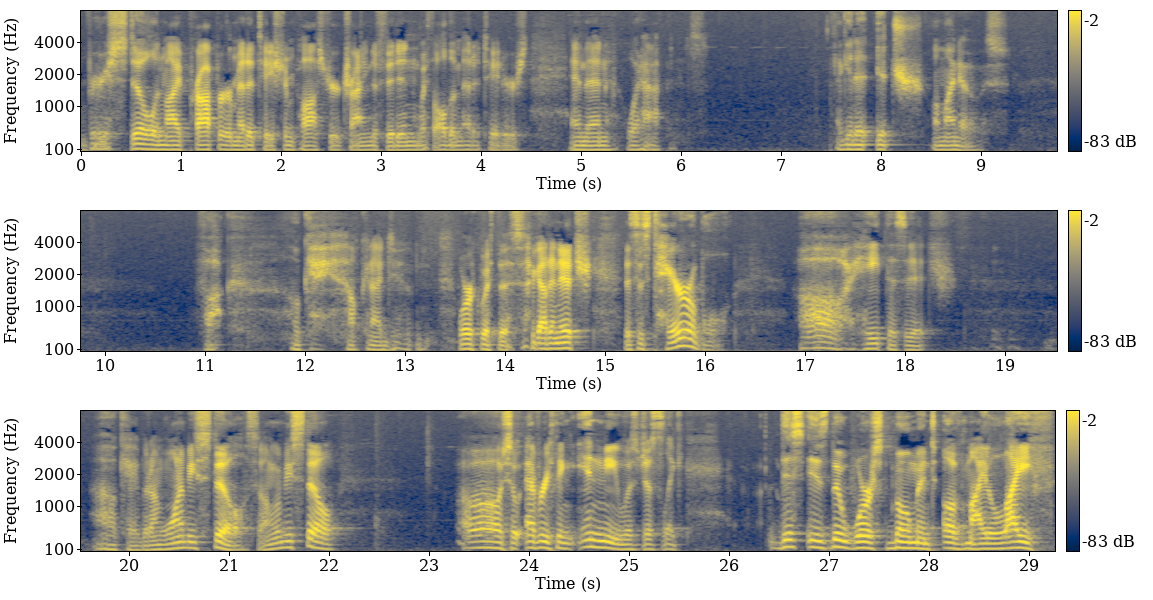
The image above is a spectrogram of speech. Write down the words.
very still in my proper meditation posture, trying to fit in with all the meditators. And then what happens? I get an itch on my nose. Fuck. Okay, how can I do work with this? I got an itch. This is terrible. Oh, I hate this itch. Okay, but I want to be still, so I'm going to be still. Oh, so everything in me was just like, this is the worst moment of my life.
